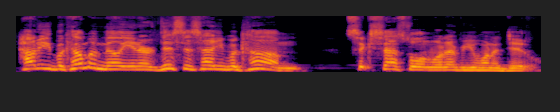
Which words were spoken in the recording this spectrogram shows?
how do you become a millionaire? This is how you become successful in whatever you want to do,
